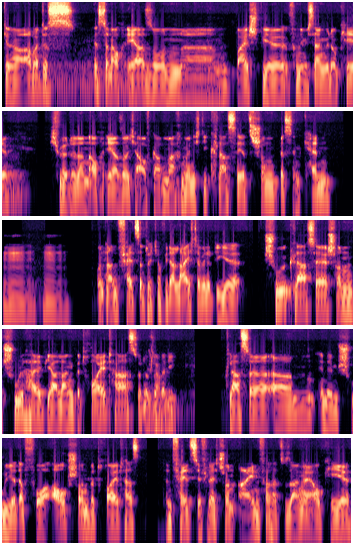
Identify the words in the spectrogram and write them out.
genau, aber das ist dann auch eher so ein äh, Beispiel, von dem ich sagen würde, okay, ich würde dann auch eher solche Aufgaben machen, wenn ich die Klasse jetzt schon ein bisschen kenne. Hm, hm. Und dann fällt es natürlich auch wieder leichter, wenn du die Schulklasse schon ein Schulhalbjahr lang betreut hast oder Klar. sogar die Klasse ähm, in dem Schuljahr davor auch schon betreut hast, dann fällt es dir vielleicht schon einfacher zu sagen, ja, okay,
